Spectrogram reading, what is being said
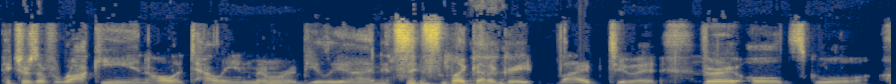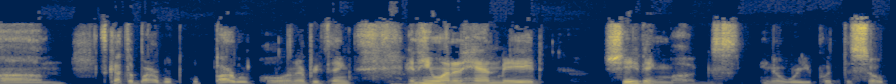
pictures of rocky and all italian memorabilia and it's, it's like got a great vibe to it. Very old school. Um, it's got the barber, barber pole and everything. And he wanted handmade shaving mugs, you know, where you put the soap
